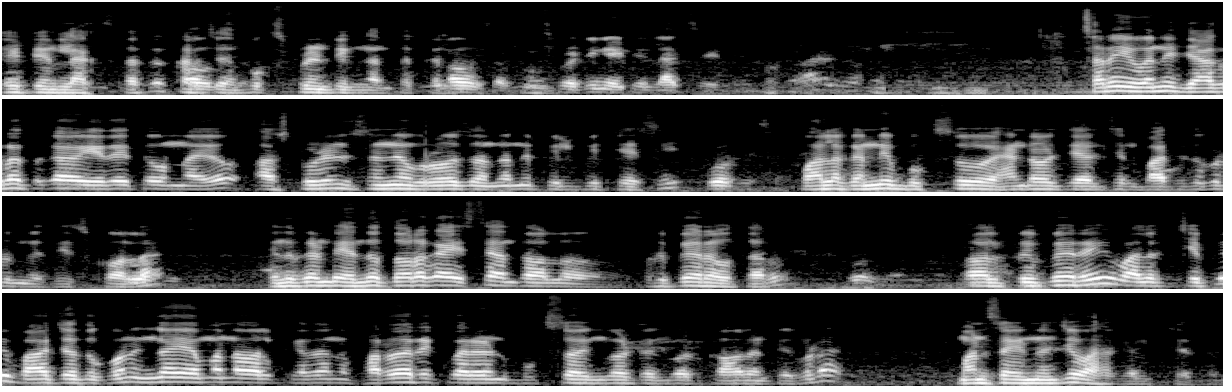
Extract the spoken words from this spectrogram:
ఎయిటీన్ లాక్స్ దాకా ఖర్చు. బుక్స్ ప్రింటింగ్ అంతా కలిపి. అవును సార్ బుక్స్ పెట్టింగ్ ఎయిటీన్ లాక్స్ అయింది సరే ఇవన్నీ జాగ్రత్తగా ఏదైతే ఉన్నాయో ఆ స్టూడెంట్స్ అన్ని ఒక రోజు అందరినీ పిలిపించేసి ఓకే సార్ వాళ్ళకి అన్ని బుక్స్ హ్యాండ్ ఓవర్ చేయాల్సిన బాధ్యత కూడా మీరు తీసుకోవాలా ఓకే సార్. ఎందుకంటే ఎంత త్వరగా ఇస్తే అంత వాళ్ళు ప్రిపేర్ అవుతారు ఓకే సార్. వాళ్ళు ప్రిపేర్ అయ్యి వాళ్ళకి చెప్పి బాగా చదువుకొని ఇంకా ఏమన్నా వాళ్ళకి ఏదైనా ఫర్దర్ రిక్వైర్మెంట్ బుక్స్ ఇంకోటి ఇంకోటి కావాలంటే కూడా మన సైడ్ నుంచి వాళ్ళకి హెల్ప్ చేద్దాం.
